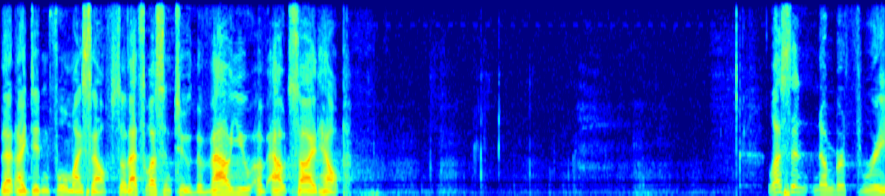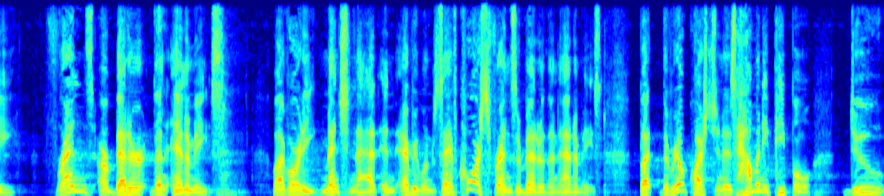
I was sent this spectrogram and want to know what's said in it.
that I didn't fool myself. So that's lesson two, the value of outside help. Lesson number three, friends are better than enemies. Well, I've already mentioned that, and everyone would say, of course friends are better than enemies. But the real question is, how many people do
